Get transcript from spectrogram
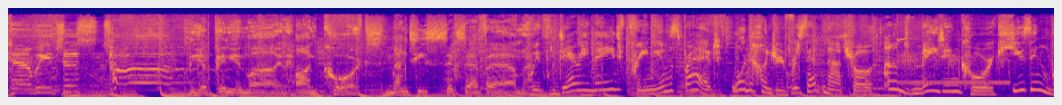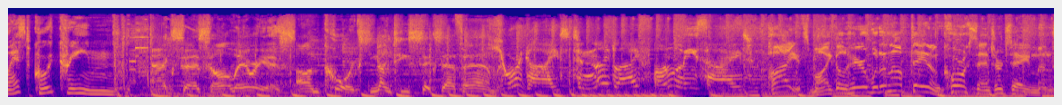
Can we just talk? The Opinion Line on Cork's 96 FM. With Dairy Made Premium Spread, 100% natural and made in Cork using West Cork cream. Access all areas on Cork's 96 FM. Your guide to nightlife on Leeside. Hi, it's Michael here with an update on Cork's entertainment.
